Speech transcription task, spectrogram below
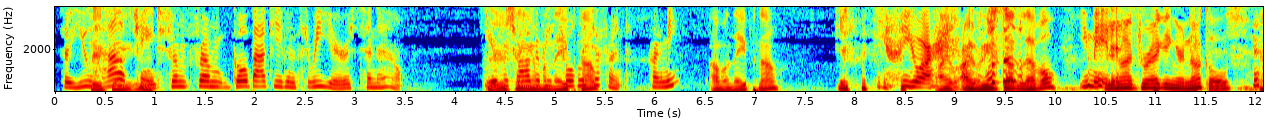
So you So have saying- changed from from go back even three years to now. So Your you're saying I'm photography is totally now? different. Pardon me? I'm an ape now. you are. I, I reached that level. you made it. You're not dragging your knuckles. but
